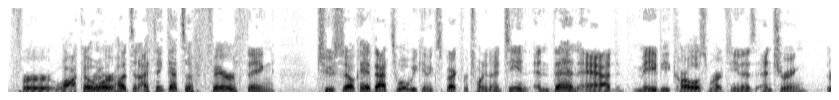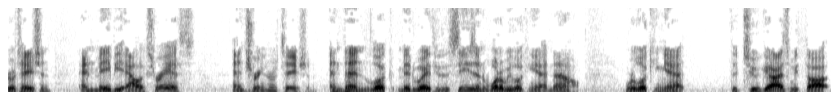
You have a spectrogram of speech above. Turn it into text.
for Wacha Right. or Hudson. I think that's a fair thing to say. Okay, that's what we can expect for 2019, and then add maybe Carlos Martinez entering the rotation and maybe Alex Reyes entering the rotation, and then look midway through the season. What are we looking at now? We're looking at the two guys we thought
